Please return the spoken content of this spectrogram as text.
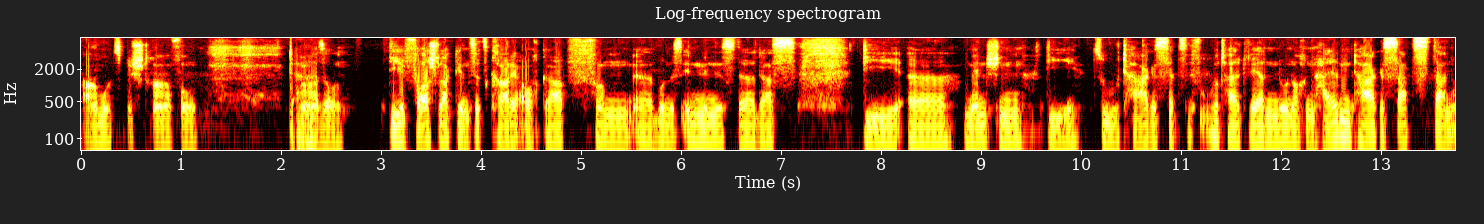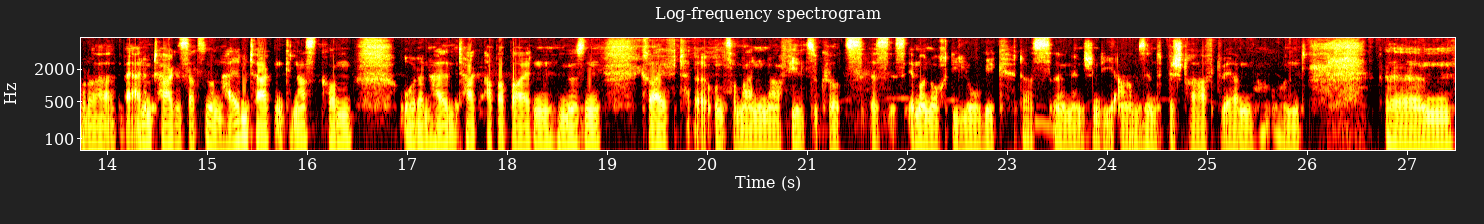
Armutsbestrafung. Da. Also die Vorschlag, den es jetzt gerade auch gab vom äh, Bundesinnenminister, dass die äh, Menschen, die zu Tagessätzen verurteilt werden, nur noch einen halben Tagessatz dann oder bei einem Tagessatz nur einen halben Tag in den Knast kommen oder einen halben Tag abarbeiten müssen, greift äh, unserer Meinung nach viel zu kurz. Es ist immer noch die Logik, dass äh, Menschen, die arm sind, bestraft werden und ähm,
